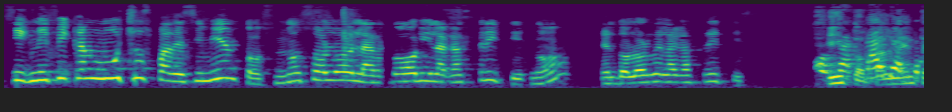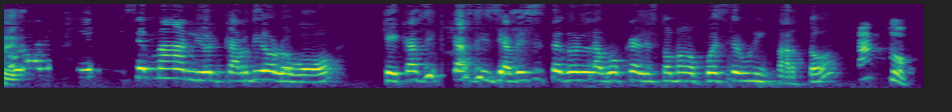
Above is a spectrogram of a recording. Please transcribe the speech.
significan muchos padecimientos, no solo el ardor y la gastritis, ¿no? El dolor de la gastritis. Sí, totalmente. dice Manlio, el cardiólogo, que casi, casi, si a veces te duele la boca del estómago, puede ser un infarto. Exacto.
